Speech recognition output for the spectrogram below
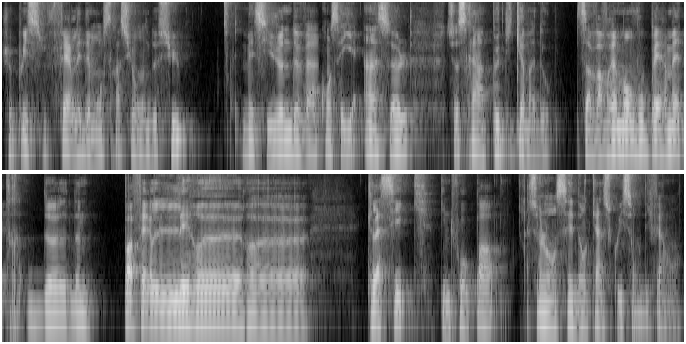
je puisse faire les démonstrations dessus. Mais si je ne devais conseiller un seul, ce serait un petit Kamado. Ça va vraiment vous permettre de, ne pas faire l'erreur euh, classique, qu'il ne faut pas se lancer dans 15 cuissons différentes.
